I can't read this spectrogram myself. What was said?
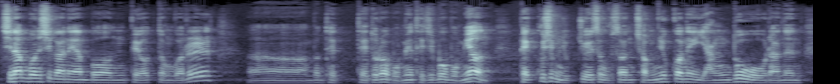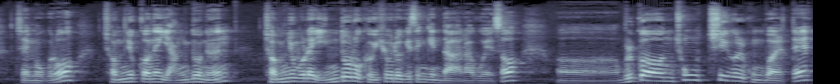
지난번 시간에 한번 배웠던 거를 어, 한번 되, 되돌아보면 되짚어 보면 196조에서 우선 점유권의 양도라는 제목으로 점유권의 양도는 점유물의 인도로 그 효력이 생긴다라고 해서 어, 물건 총칙을 공부할 때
